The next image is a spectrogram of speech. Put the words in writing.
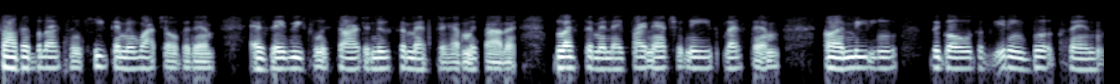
Father, bless and keep them and watch over them as they recently start a new semester, Heavenly Father. Bless them in their financial needs. Bless them on meeting the goals of getting books and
